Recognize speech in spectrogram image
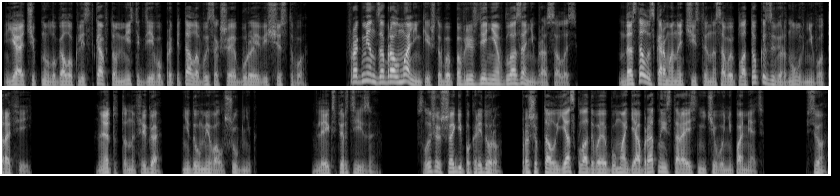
Я отчепнул уголок листка в том месте, где его пропитало высохшее бурое вещество. Фрагмент забрал маленький, чтобы повреждение в глаза не бросалось. Достал из кармана чистый носовой платок и завернул в него трофей. «Это-то нафига?» — недоумевал Шубник. «Для экспертизы. Слышишь шаги по коридору?» — прошептал я, складывая бумаги обратно и стараясь ничего не помять. «Все,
